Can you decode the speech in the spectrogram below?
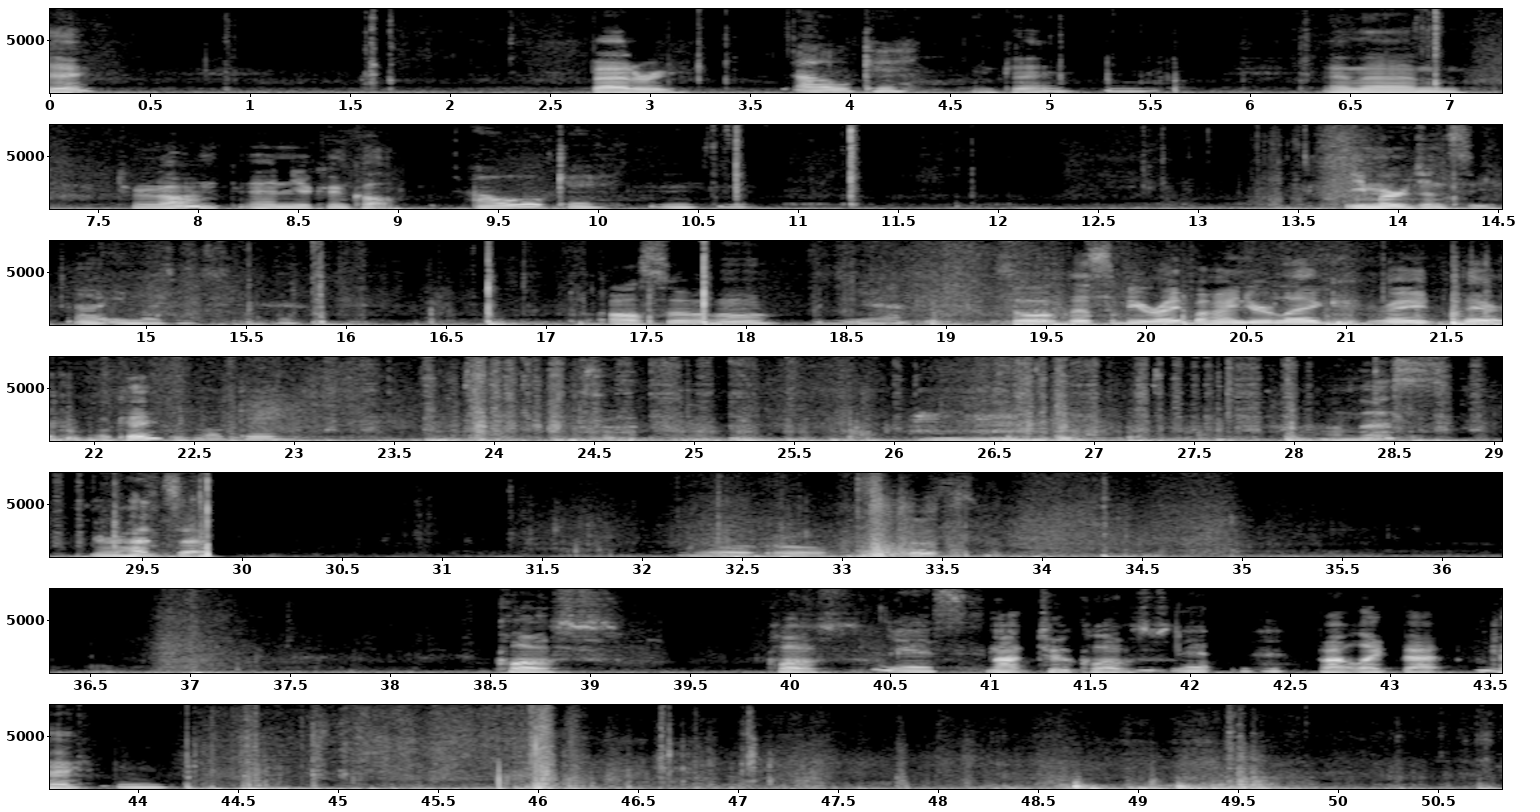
Okay. Battery. Ah, okay. Okay. Mm. And then turn it on and you can call. Ah, okay. Mhm. Emergency. Ah, emergency. Also, Yeah. so this will be right behind your leg right there. Okay. Okay. On this, your headset. Go. Close. Close. Yes. Not too close. Yeah. About like that. Okay. Mm.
